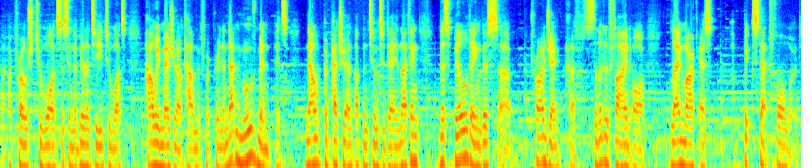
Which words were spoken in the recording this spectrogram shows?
uh, approach towards sustainability, towards how we measure our carbon footprint. And that movement, it's now perpetuated up until today. And I think this building, this uh, project have solidified or landmark as big step forward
